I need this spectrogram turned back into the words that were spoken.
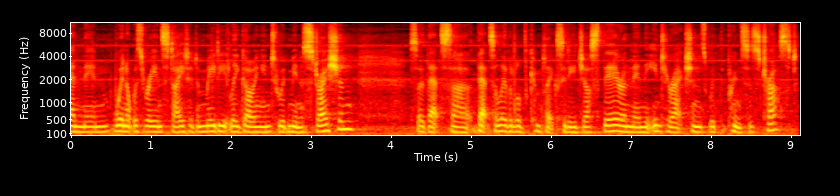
and then when it was reinstated, immediately going into administration. So that's, uh, that's a level of complexity just there, and then the interactions with the Prince's Trust.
